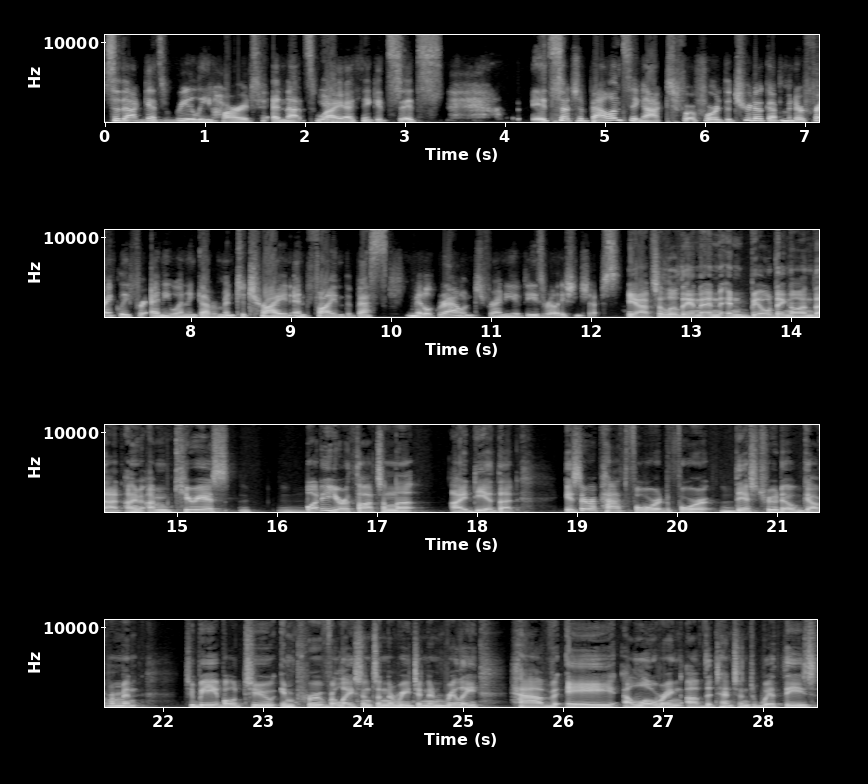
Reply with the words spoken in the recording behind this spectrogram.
So that mm-hmm. gets really hard, and that's why yeah. I think it's it's it's such a balancing act for, for the Trudeau government, or frankly, for anyone in government to try and, and find the best middle ground for any of these relationships. Yeah, absolutely. And and, and building on that, I, I'm curious, what are your thoughts on the idea that is there a path forward for this Trudeau government to be able to improve relations in the region and really have a, a lowering of the tensions with these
